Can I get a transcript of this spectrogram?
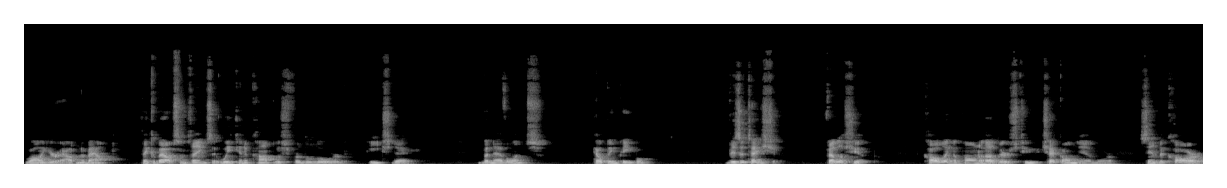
while you're out and about. Think about some things that we can accomplish for the Lord each day benevolence, helping people, visitation, fellowship, calling upon others to check on them or send a card,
